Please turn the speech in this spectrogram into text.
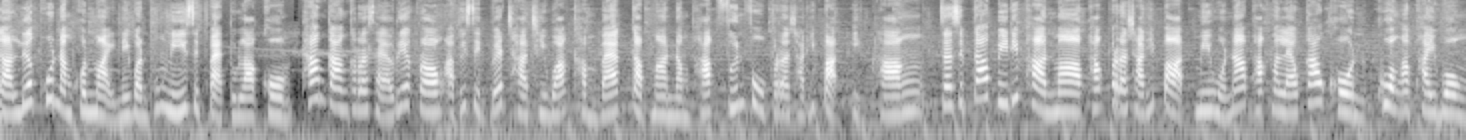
การเลือกผู้นำคนใหม่ในวันพรุ่งนี้ 18 ตุลาคม ท่ามกลางกระแสเรียกร้องอภิสิทธิ์เวชชาชีวะคัมแบ็กกลับมานำพักฟื้นฟูประชาธิปัตย์อีกครั้ง 79 ปีที่ผ่านมาพักประชาธิปัตย์มีหัวหน้าพักมาแล้ว 9 คน ควงอภัยวงศ์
